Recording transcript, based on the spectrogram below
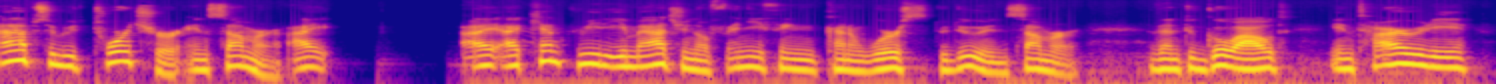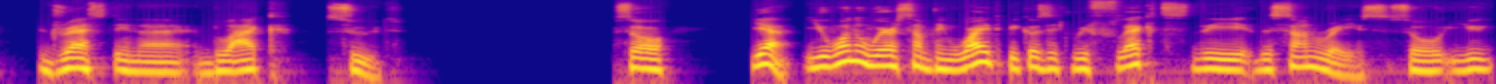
absolute torture in summer. I I, I can't really imagine of anything kind of worse to do in summer than to go out entirely dressed in a black suit. So yeah, you want to wear something white because it reflects the the sun rays. So you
